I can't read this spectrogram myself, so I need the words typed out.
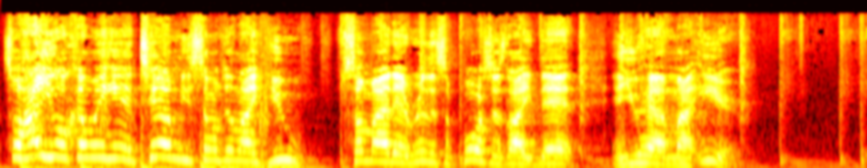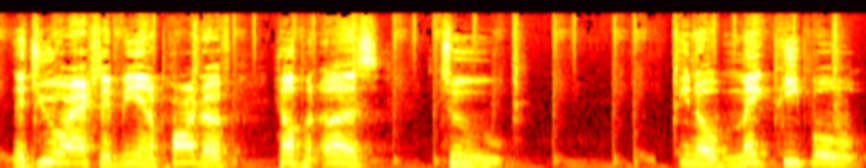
So how you gonna come in here and tell me something like you, somebody that really supports us like that, and you have my ear? That you are actually being a part of helping us to you know, make people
